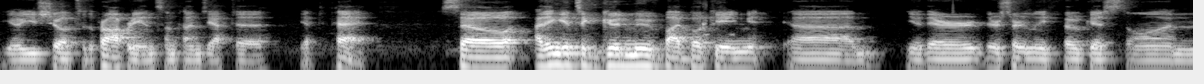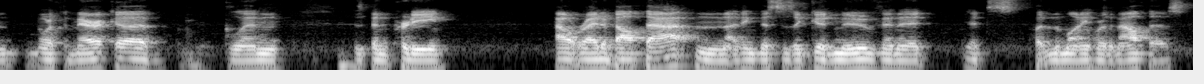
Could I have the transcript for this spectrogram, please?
you know, you show up to the property, and sometimes you have to you have to pay. So I think it's a good move by Booking. Um, you know, they're they're certainly focused on North America. Glenn has been pretty outright about that, and I think this is a good move, and it it's putting the money where the mouth is.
